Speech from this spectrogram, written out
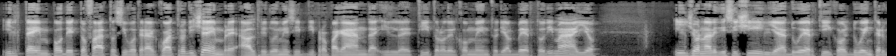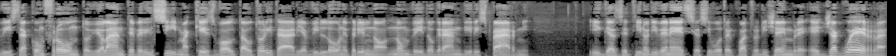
Il tempo, detto fatto, si voterà il 4 dicembre, altri due mesi di propaganda, il titolo del commento di Alberto Di Maio. Il giornale di Sicilia, due articoli, due interviste a confronto, Violante per il sì, ma che svolta autoritaria, Villone per il no, non vedo grandi risparmi. Il Gazzettino di Venezia si vota il 4 dicembre, è già guerra.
